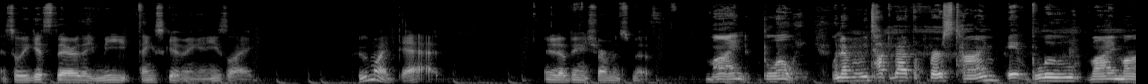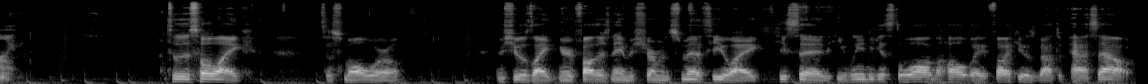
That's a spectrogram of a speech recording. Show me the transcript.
And so he gets there, they meet Thanksgiving, and he's like, Who's my dad? Ended up being Sherman Smith. Mind blowing. Whenever we talked about it the first time, it blew my mind. So this whole like, it's a small world. And she was like, Your father's name is Sherman Smith. He like he said he leaned against the wall in the hallway, felt like he was about to pass out.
